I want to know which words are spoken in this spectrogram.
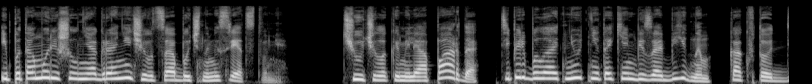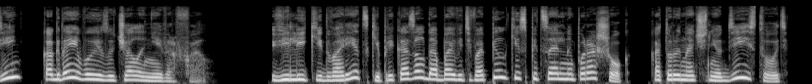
и потому решил не ограничиваться обычными средствами. Чучело камелеопарда теперь было отнюдь не таким безобидным, как в тот день, когда его изучала Неверфелл. Великий Дворецкий приказал добавить в опилки специальный порошок, который начнет действовать,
